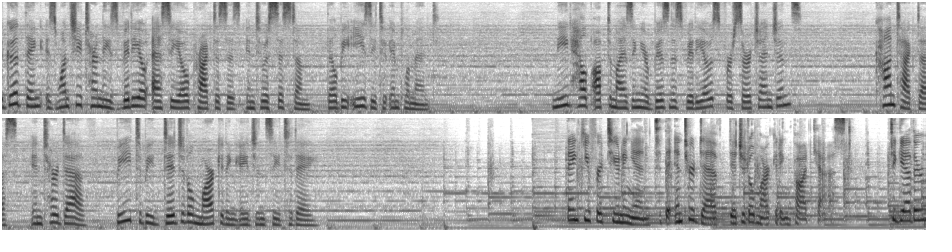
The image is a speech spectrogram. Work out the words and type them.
The good thing is once you turn these video SEO practices into a system, they'll be easy to implement. Need help optimizing your business videos for search engines? Contact us, InterDev, B2B digital marketing agency today. Thank you for tuning in to the InterDev Digital Marketing Podcast. Together,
